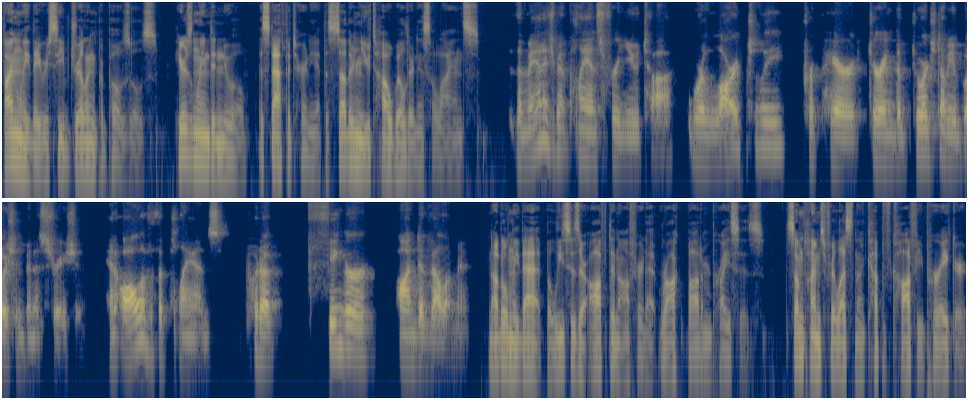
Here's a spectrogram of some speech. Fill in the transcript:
Finally, they receive drilling proposals. Here's Landon Newell, a staff attorney at the Southern Utah Wilderness Alliance. The management plans for Utah were largely prepared during the George W. Bush administration, and all of the plans put a finger on development. Not only that, but leases are often offered at rock bottom prices, sometimes for less than a cup of coffee per acre.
